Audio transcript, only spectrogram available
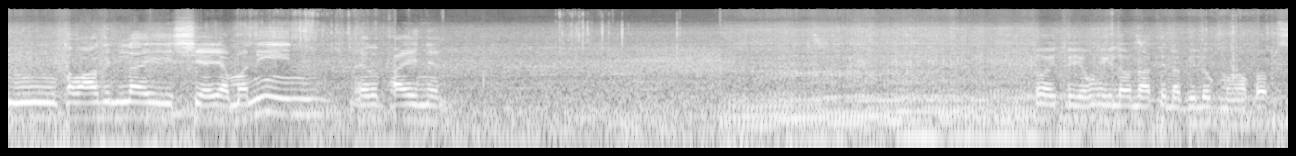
yung tawagin nila ay siyayamanin. Meron tayo niyan. Ito, ito yung ilaw natin na bilog mga paps.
